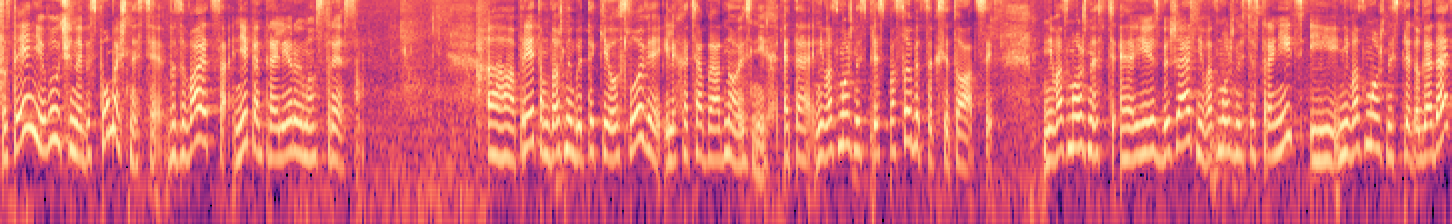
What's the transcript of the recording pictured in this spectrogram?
Состояние выученной беспомощности вызывается неконтролируемым стрессом. А, при этом должны быть такие условия, или хотя бы одно из них. Это невозможность приспособиться к ситуации, невозможность э, ее избежать, невозможность устранить и невозможность предугадать,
